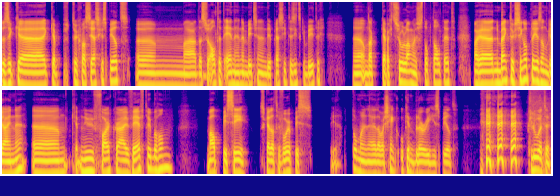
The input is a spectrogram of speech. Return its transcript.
dus ik, eh, ik heb terug wat CS gespeeld, ehm, maar dat is zo altijd eindigen een beetje in een depressie. Het is ietsje beter. Eh, omdat ik heb echt zo lang gestopt altijd. Maar eh, nu ben ik terug singleplayers aan het grinden. hè. Ehm, ik heb nu Far Cry 5 terug begonnen. Maar op PC. Dus ik heb dat ervoor op PC. Ja, eh, dat waarschijnlijk ook in Blurry gespeeld. Kloeten.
